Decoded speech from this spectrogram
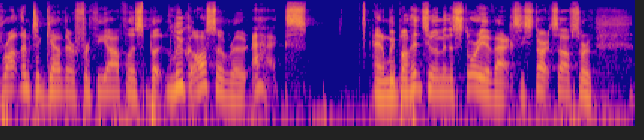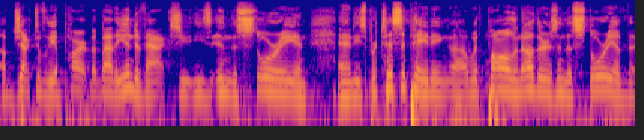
brought them together for Theophilus. But Luke also wrote Acts. And we bump into him in the story of Acts. He starts off sort of objectively apart, but by the end of Acts, he's in the story and, and he's participating uh, with Paul and others in the story of the,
